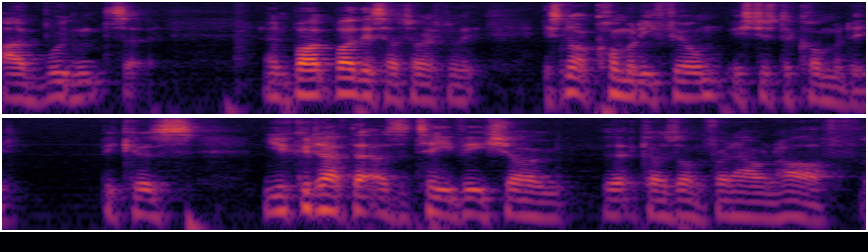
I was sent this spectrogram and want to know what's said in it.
I wouldn't, say, and by by this I'll try to explain it. It's not a comedy film. It's just a comedy because you could have that as a TV show that goes on for an hour and a half,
